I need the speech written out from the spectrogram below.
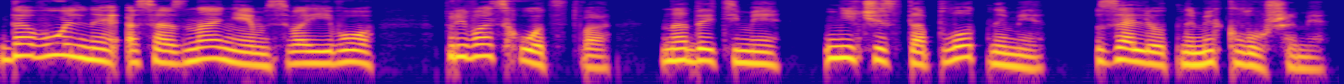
довольные осознанием своего превосходства над этими нечистоплотными залетными клушами.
